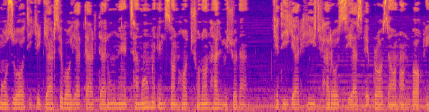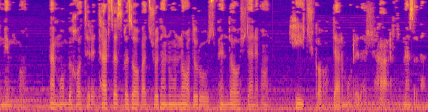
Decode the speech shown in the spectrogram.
موضوعاتی که گرچه باید در درون تمام انسانها چنان حل می شدند که دیگر هیچ حراسی از ابراز آنان باقی نمیماند. اما به خاطر ترس از قضاوت شدن و نادرست پنداشتن آن هیچگاه در موردش حرف نزدن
